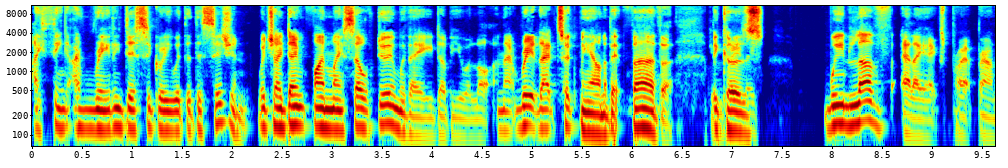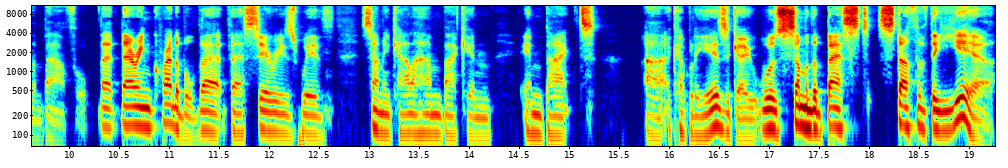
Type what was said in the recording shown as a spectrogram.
I think I really disagree with the decision, which I don't find myself doing with AEW a lot, and that really that took me on a bit further because we love LAX Proud and Powerful. They're they're incredible. Their their series with Sami Callihan back in Impact. Uh, a couple of years ago was some of the best stuff of the year.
